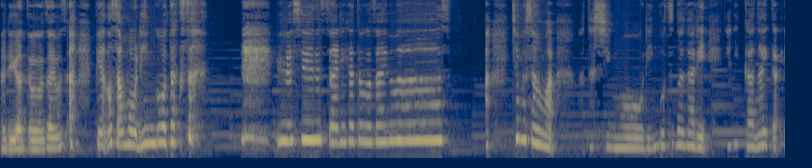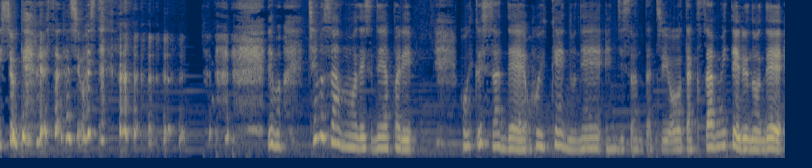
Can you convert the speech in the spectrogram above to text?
ありがとうございます。あ、ピアノさんもリンゴをたくさん。嬉しいです。ありがとうございます。あ、チェムさんは、私もリンゴつながり、何かないか一生懸命探しました。でも、チェムさんもですね、やっぱり、保育士さんで保育園のね、園児さんたちをたくさん見てるので、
